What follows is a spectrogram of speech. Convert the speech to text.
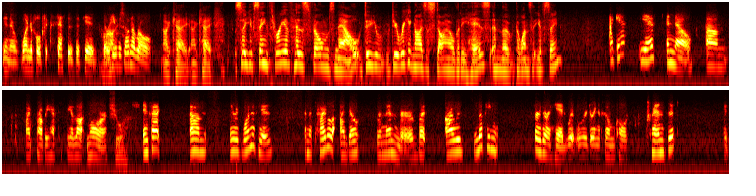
you know, wonderful successes of his. So he was on a roll. okay, okay. So you've seen three of his films now. Do you do you recognise the style that he has in the the ones that you've seen? I guess yes and no. Um, I probably have to see a lot more. Sure. In fact, um, there is one of his, and the title I don't remember, but I was looking further ahead. We, we were doing a film called Transit. It,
